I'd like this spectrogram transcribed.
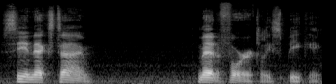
See you next time. Metaphorically speaking.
